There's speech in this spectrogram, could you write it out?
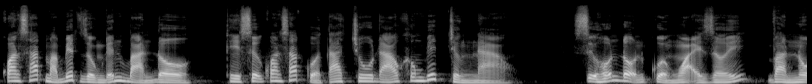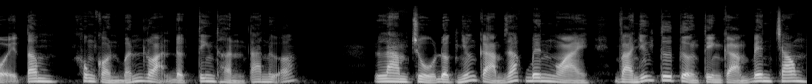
quan sát mà biết dùng đến bản đồ thì sự quan sát của ta chu đáo không biết chừng nào. Sự hỗn độn của ngoại giới và nội tâm không còn bấn loạn được tinh thần ta nữa. Làm chủ được những cảm giác bên ngoài và những tư tưởng tình cảm bên trong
